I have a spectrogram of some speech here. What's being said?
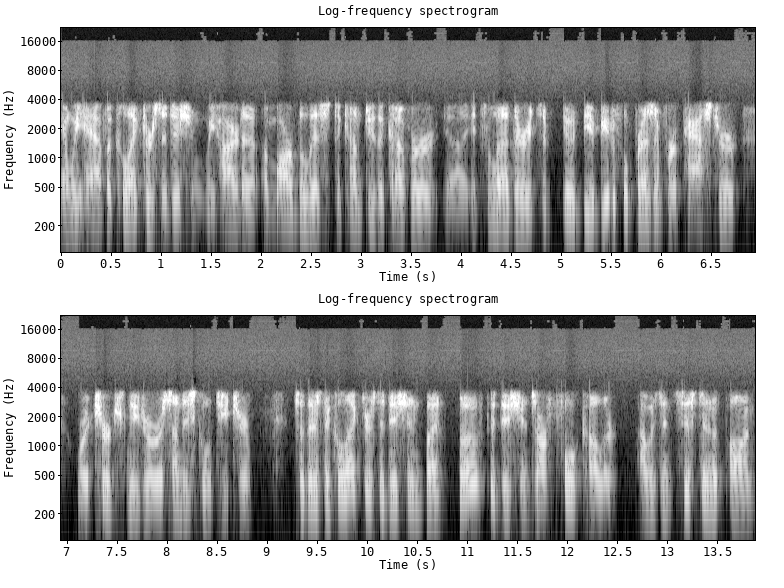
and we have a collector's edition. We hired a, a marvelist to come do the cover. Uh, it's leather. It's a, it would be a beautiful present for a pastor or a church leader or a Sunday school teacher. So there's the collector's edition, but both editions are full color. I was insistent upon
